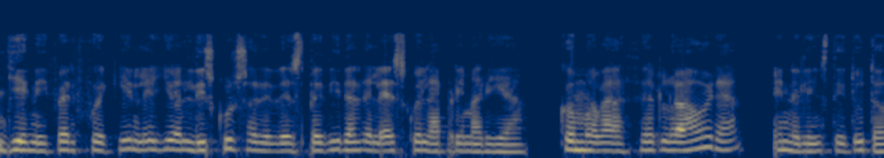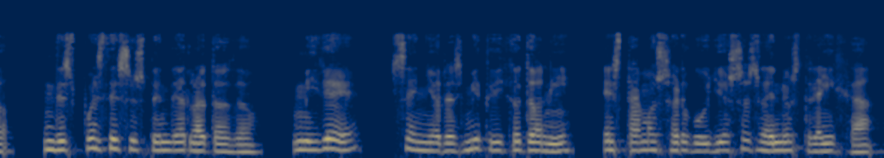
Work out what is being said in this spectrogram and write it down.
Jennifer fue quien leyó el discurso de despedida de la escuela primaria. ¿Cómo va a hacerlo ahora, en el instituto, después de suspenderlo todo? Mire, señor Smith, dijo Tony, estamos orgullosos de nuestra hija,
